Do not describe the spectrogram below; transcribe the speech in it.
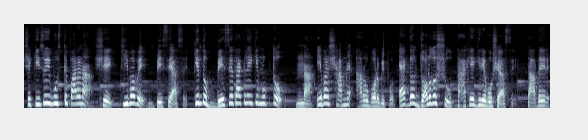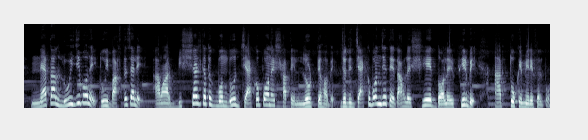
সে কিছুই বুঝতে পারে না সে কীভাবে বেঁচে আছে। কিন্তু বেঁচে থাকলেই কি মুক্ত? না। এবার সামনে আরও বড় বিপদ। একদল জলদস্যু তাকে ঘিরে বসে আছে। তাদের নেতা লুইজি বলে, তুই বাঁচতে চাইলে আমার বিশ্বাসঘাতক বন্ধু জ্যাকোপনের সাথে লড়তে হবে। যদি জ্যাকোপন জেতে তাহলে সে দলের ফিরবে আর তোকে মেরে ফেলব।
